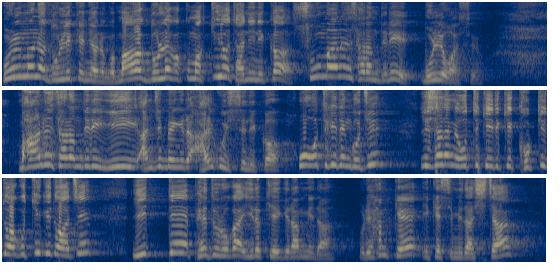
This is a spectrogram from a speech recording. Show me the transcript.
얼마나 놀랬겠냐는 거. 막 놀래갖고 막 뛰어다니니까 수많은 사람들이 몰려왔어요. 많은 사람들이 이 안진뱅이를 알고 있으니까 어, 어떻게 된 거지? 이 사람이 어떻게 이렇게 걷기도 하고 뛰기도 하지? 이때 베드로가 이렇게 얘기를 합니다. 우리 함께 읽겠습니다. 시작.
